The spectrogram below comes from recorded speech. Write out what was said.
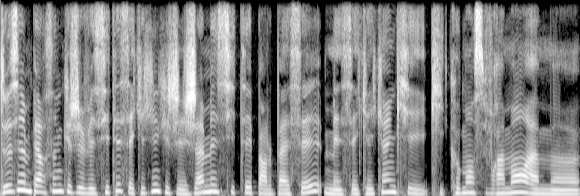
Deuxième personne que je vais citer, c'est quelqu'un que j'ai jamais cité par le passé, mais c'est quelqu'un qui, qui, commence vraiment à me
